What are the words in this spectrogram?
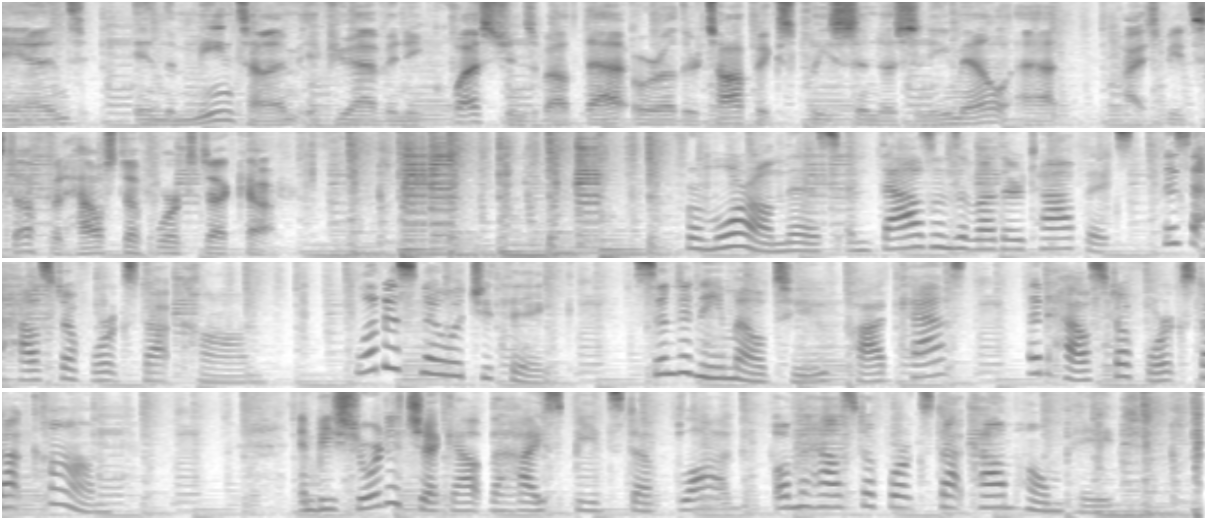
And in the meantime, if you have any questions about that or other topics, please send us an email at highspeedstuff speed stuff at howstuffworks.com. For more on this and thousands of other topics, visit howstuffworks.com. Let us know what you think. Send an email to podcast at howstuffworks.com. And be sure to check out the High Speed Stuff blog on the howstuffworks.com homepage.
